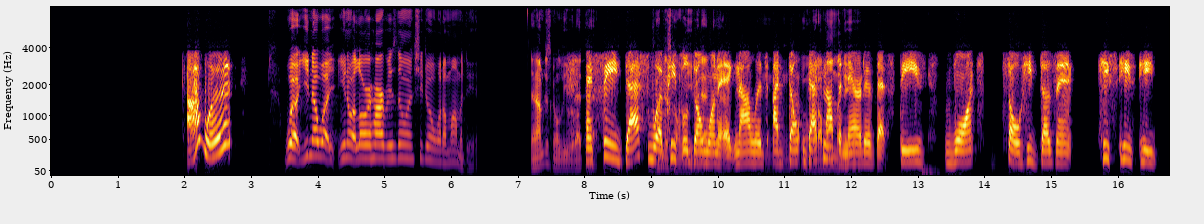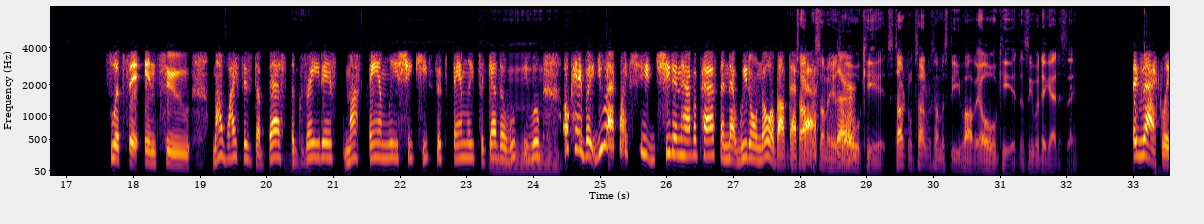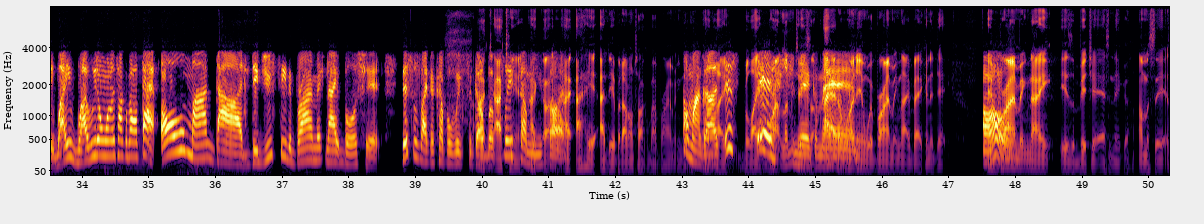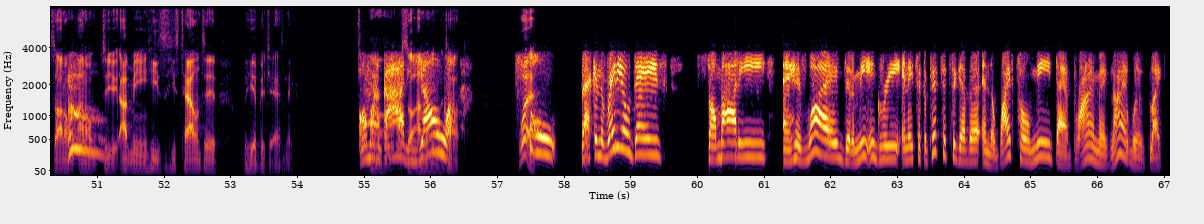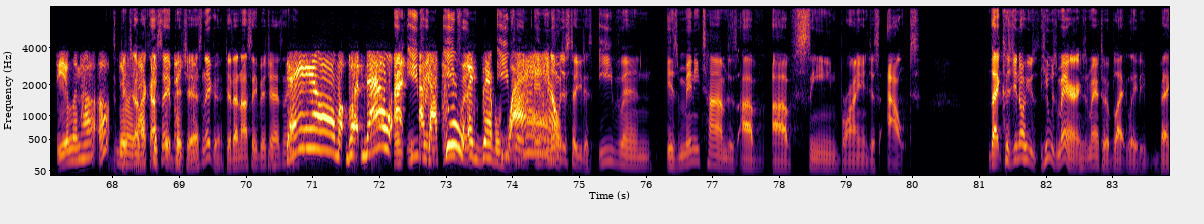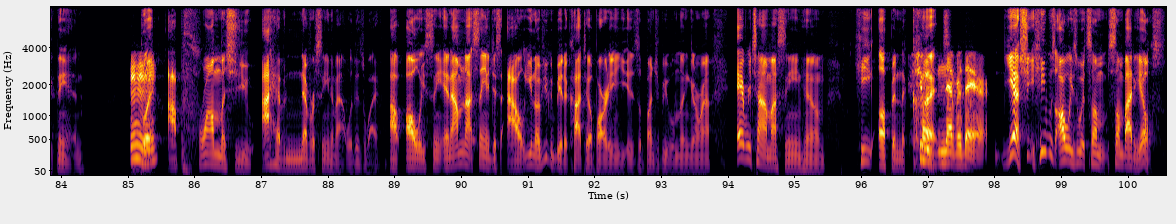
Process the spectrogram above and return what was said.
I would. Well, you know what? You know what Lori Harvey is doing? She's doing what her mama did, and I'm just gonna leave it at that. And see, that's what people don't want to acknowledge. I Mhm. don't. Doing That's not the did. narrative that Steve wants. So he doesn't. He he he flips it into my wife is the best, the Mm. greatest. My family, she keeps this family together. Whoopie whoop. Mm. Okay, but you act like she she didn't have a past and that we don't know about that Talk past. to some of his sir. old kids. Talk to talk to some of Steve Harvey old kids and see what they got to say. Exactly. Why why we don't want to talk about that? Oh my God! Did you see the Brian McKnight bullshit? This was like a couple weeks ago, I, but I please tell me I, you saw I, it. I, I did, but I don't talk about Brian McKnight. Oh my God, like, this- like, this Brian- let me tell you something. I had a run in with Brian McKnight back in the day. Oh, And Brian McKnight is a bitch ass nigga. I'm gonna say it. So I don't. I don't. To you, I mean, he's he's talented, but he a bitch ass nigga. oh my Um, God, so I don't even yo! What? So back in the radio days, somebody and his wife did a meet and greet, and they took a picture together. And the wife told me that Brian McKnight was like feeling her up The during bitch, that like I said, bitch ass nigga. Did I not say bitch ass nigga? Damn! But now I, even I got two even, examples. Even, wow! And, and I'm gonna just tell you this: even as many times as I've I've seen Brian just out, like because you know he was he was married. He was married to a black lady back then. Mhm. But I promise you, I have never seen him out with his wife. I've always seen, and I'm not saying just out. You know, if you can be at a cocktail party and you, there's a bunch of people mingling around, every time I seen him, he up in the she was never there. yeah, she he was always with some somebody else.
